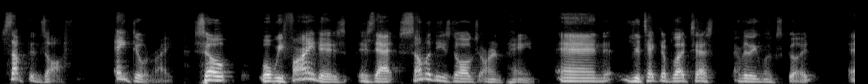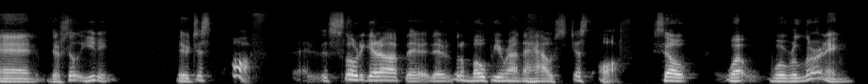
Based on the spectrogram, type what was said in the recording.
something's off, ain't doing right. So what we find is is that some of these dogs are in pain, and you take the blood test, everything looks good, and they're still eating. They're just off. They're slow to get up. They're, they're a little mopey around the house, just off. So, what, what we're learning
